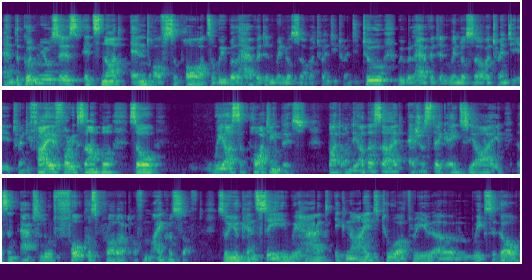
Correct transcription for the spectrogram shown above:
And the good news is it's not end of support. So we will have it in Windows Server 2022. We will have it in Windows Server 2025, for example. So we are supporting this. But on the other side, Azure Stack HCI is an absolute focus product of Microsoft. So you can see we had Ignite two or three um, weeks ago,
